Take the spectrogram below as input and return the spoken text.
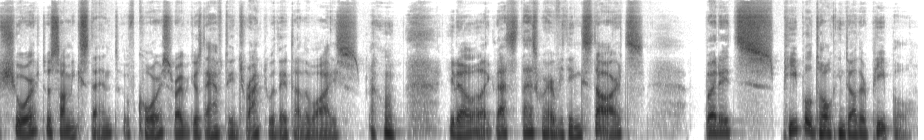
Sure, to some extent, of course, right? Because they have to interact with it. Otherwise, you know, like that's that's where everything starts. But it's people talking to other people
